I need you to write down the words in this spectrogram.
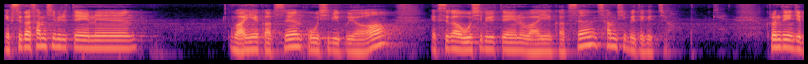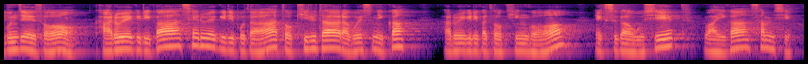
x가 30일 때에는 y의 값은 50이고요. x가 50일 때에는 y의 값은 30이 되겠죠. 그런데 이제 문제에서 가로의 길이가 세로의 길이보다 더 길다라고 했으니까 가로의 길이가 더 긴 거 x가 50, y가 30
